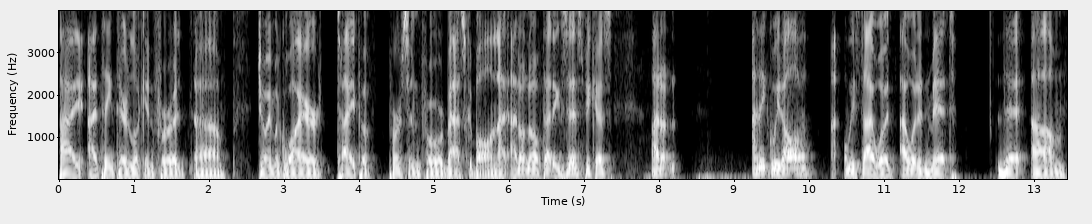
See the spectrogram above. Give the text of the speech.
I, I think they're looking for a uh, Joey McGuire type of person for basketball, and I, I don't know if that exists because I don't. I think we'd all, at least I would, I would admit that, um,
